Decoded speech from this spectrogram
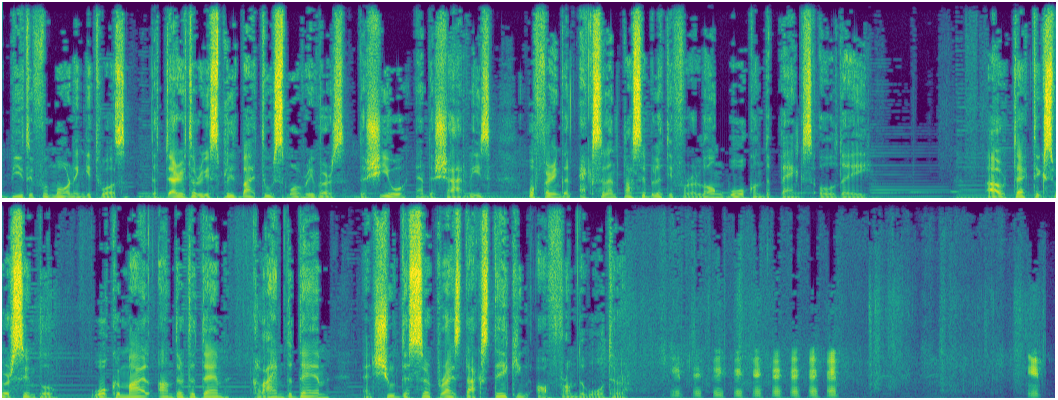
beautiful morning it was. The territory is split by two small rivers, the Sió and the Sárvíz, offering an excellent possibility for a long walk on the banks all day. Our tactics were simple. Walk a mile under the dam, climb the dam, and shoot the surprise ducks taking off from the water.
